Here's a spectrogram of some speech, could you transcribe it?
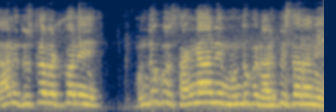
దాన్ని దృష్టిలో పెట్టుకొని ముందుకు సంఘాన్ని ముందుకు నడిపిస్తారని.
